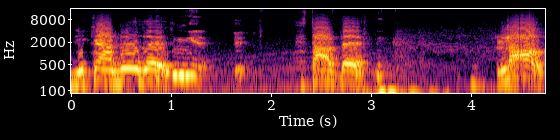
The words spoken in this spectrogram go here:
You can't do this. Stop it. No.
